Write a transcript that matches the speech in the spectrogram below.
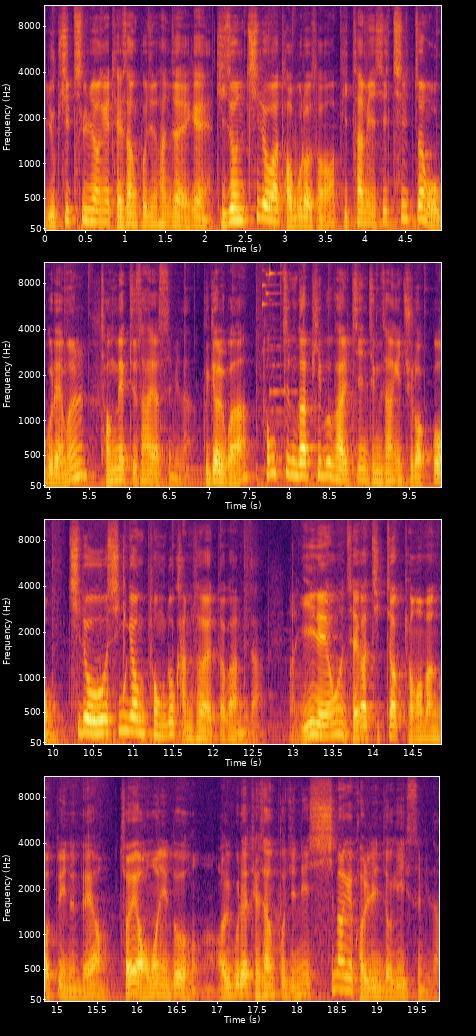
67명의 대상포진 환자에게 기존 치료와 더불어서 비타민C 7.5g을 정맥 주사하였습니다. 그 결과 통증과 피부 발진 증상이 줄었고 치료 후 신경통도 감소하였다고 합니다. 이 내용은 제가 직접 경험한 것도 있는데요. 저희 어머니도 얼굴에 대상포진이 심하게 걸린 적이 있습니다.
